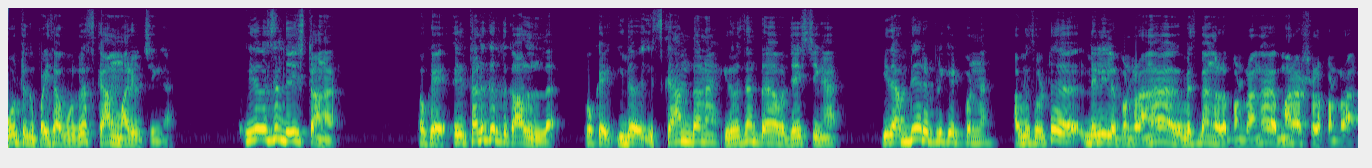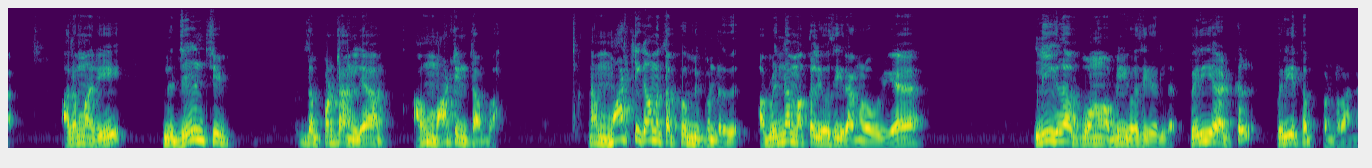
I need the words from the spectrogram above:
ஓட்டுக்கு பைசா கொடுக்குற ஸ்கேம் மாதிரி வச்சுங்க இதை வச்சு ஜெயிச்சிட்டாங்க. ஓகே இது தடுக்கிறதுக்கு ஆள் இல்லை. ஓகே இதை ஸ்கேம் தானே? இதை வச்சு தான் ஜெயிச்சிங்க இதை அப்படியே ரெப்ளிகேட் பண்ணு அப்படின்னு சொல்லிட்டு டெல்லியில் பண்ணுறாங்க வெஸ்ட் பெங்காலில் பண்ணுறாங்க மகாராஷ்டிராவில் பண்ணுறாங்க அது மாதிரி இந்த ஜெயின் ஸ்ட்ரீட் இதை பண்ணிட்டாங்க இல்லையா? அவன் மாட்டின்ட்டான்பா நான் மாட்டிக்காம தப்பு இப்படி பண்ணுறது அப்படின்னு தான் மக்கள் யோசிக்கிறாங்களோ ஒழிய லீகலாக போகணும் அப்படின்னு யோசிக்கிறது இல்லை. பெரிய ஆட்கள் பெரிய தப்பு பண்ணுறாங்க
